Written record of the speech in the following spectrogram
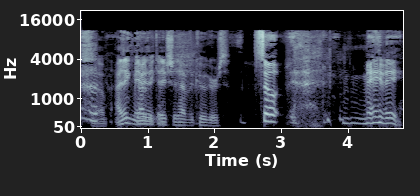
So, I think maybe be they should have the Cougars, So maybe,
